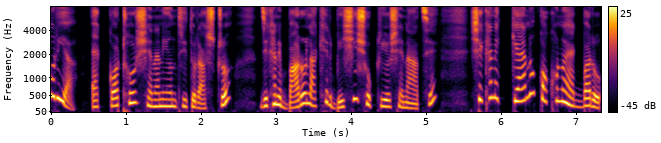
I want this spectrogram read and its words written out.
কোরিয়া, এক কঠোর সেনানিয়ন্ত্রিত রাষ্ট্র যেখানে বারো লাখের বেশি সক্রিয় সেনা আছে, সেখানে কেন কখনো একবারও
